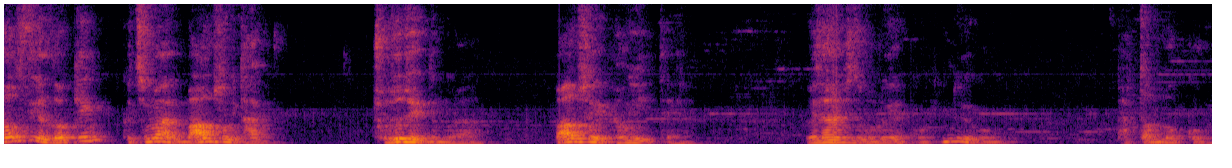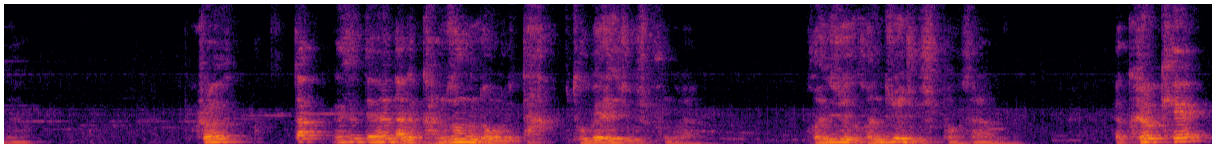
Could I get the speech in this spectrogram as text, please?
healthy looking 그렇지만 마음속이 다 조져져 있는 거야. 마음속에 병이 있대. 왜 사는지도 모르겠고 힘들고 밥도 안 먹고 그냥 그런 딱 했을 때는 나는 감성 운동으로 딱 도배를 해주고 싶은 거야. 건드려 건드려주고 싶어 그 사람을. 그러니까 그렇게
